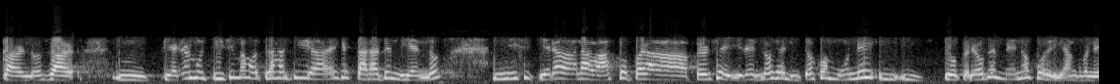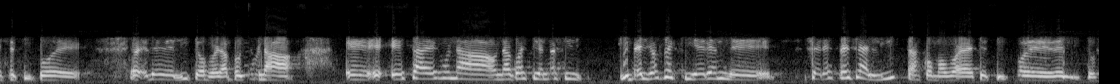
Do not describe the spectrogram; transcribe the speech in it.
Carlos, o sea, mm, tienen muchísimas otras actividades que están atendiendo, ni siquiera dan abasto para perseguir los delitos comunes y, y yo creo que menos podrían con ese tipo de, de delitos, ¿verdad? Porque una eh, esa es una, una cuestión así, ellos requieren de ser especialistas como para este tipo de delitos.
